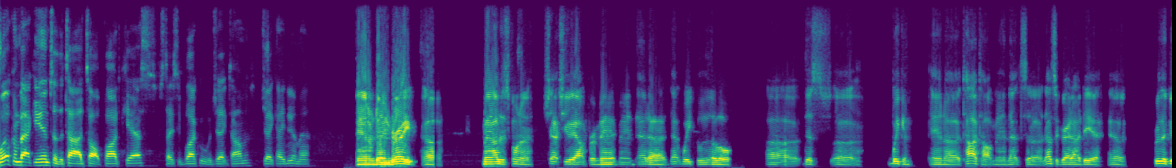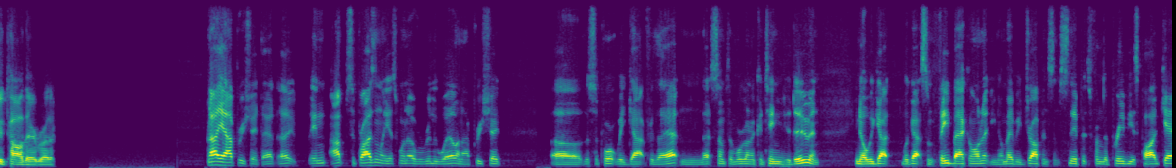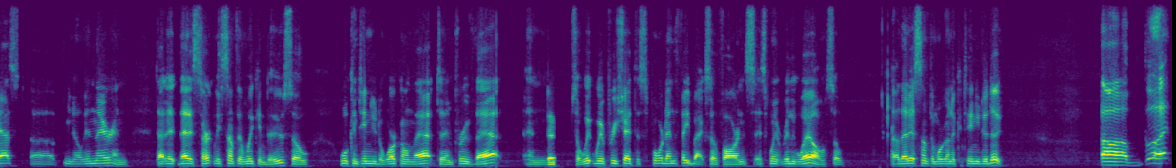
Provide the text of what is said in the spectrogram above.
Welcome back into the Tide Talk podcast. Stacy Blackwood with Jake Thomas. Jake, how you doing, man? Man, I'm doing great. Uh, man, I was just going to shout you out for a minute, man. That uh, that weekly little uh, this uh, weekend in uh, Tide Talk, man. That's uh, that's a great idea. Uh, really good call there, brother. Oh, yeah, I appreciate that. Uh, and I, surprisingly, it's went over really well, and I appreciate uh, the support we got for that, and that's something we're going to continue to do. And you know, we got we got some feedback on it. You know, maybe dropping some snippets from the previous podcast, uh, you know, in there, and that that is certainly something we can do. So we'll continue to work on that to improve that. And yeah. so we, we appreciate the support and the feedback so far, and it's it's went really well. So uh, that is something we're going to continue to do. Uh, but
